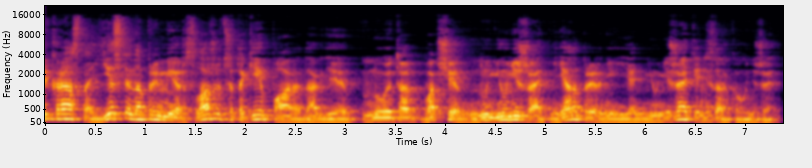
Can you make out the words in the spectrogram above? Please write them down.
Прекрасно. Если, например, слаживаются такие пары, да, где, ну, это вообще, ну, не унижает меня, например, не, я не унижает, я не знаю, кого унижает.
